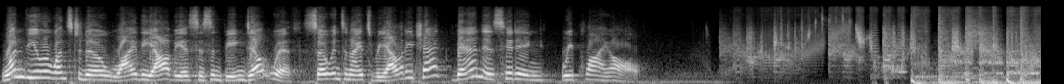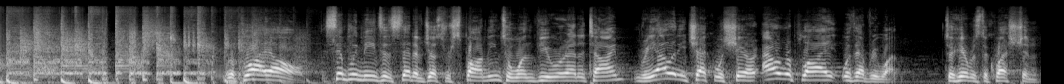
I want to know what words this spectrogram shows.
One viewer wants to know why the obvious isn't being dealt with. So in tonight's reality check, Ben is hitting reply all. Reply all simply means instead of just responding to one viewer at a time, Reality Check will share our reply with everyone. So here was the question.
